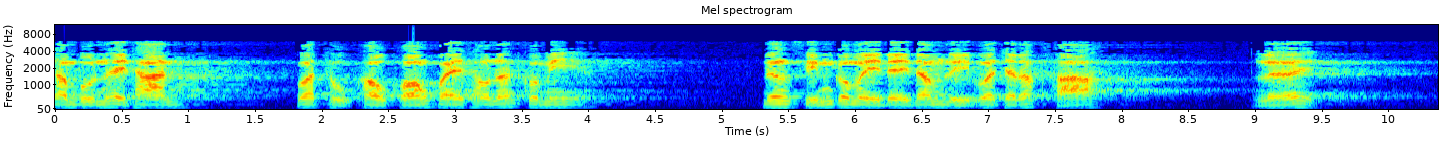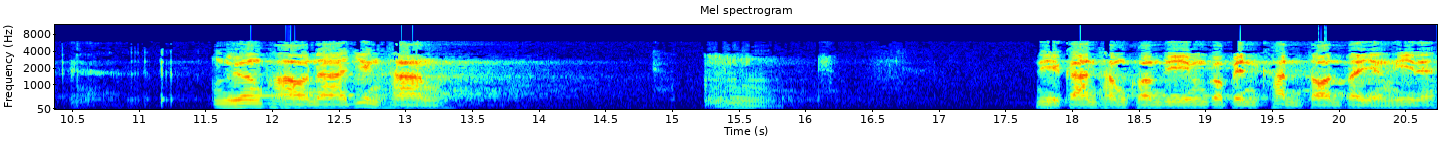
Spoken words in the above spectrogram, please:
ทำบุญให้ทาน วัตถุเข้าของไปเท่านั้นก็มี เรื่องศีลก็ไม่ได้ดำริว่าจะรักษา เลย เรื่องภาวนายิ่งห่างนี่การทำความดีมันก็เป็นขั้นตอนไปอย่างนี้นะ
